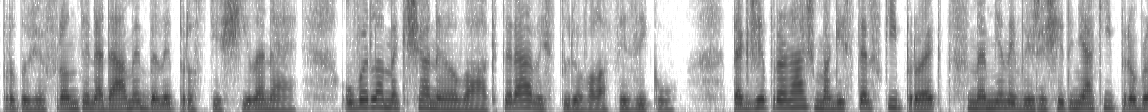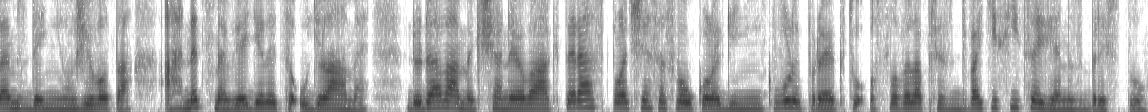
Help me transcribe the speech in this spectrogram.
protože fronty na dámy byly prostě šílené, uvedla McShaneová, která vystudovala fyziku. Takže pro náš magisterský projekt jsme měli vyřešit nějaký problém z denního života a hned jsme věděli, co uděláme, dodává McShaneová, která společně se svou kolegyní kvůli projektu oslovila přes 2000 žen z Bristolu.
